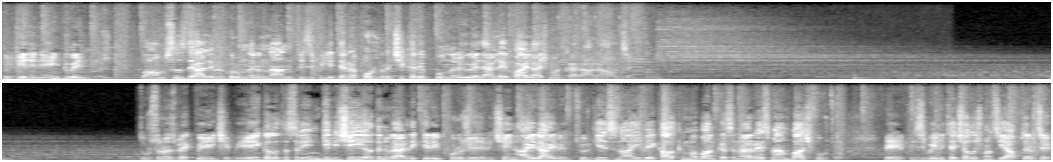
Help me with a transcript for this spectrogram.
Türkiye'nin en güvenilir, bağımsız değerleme kurumlarından fizibilite raporları çıkarıp bunları üyelerle paylaşma kararı aldı. Dursun Özbek ve ekibi Galatasaray'ın geleceği adını verdikleri projeler için ayrı ayrı Türkiye Sanayi ve Kalkınma Bankası'na resmen başvurdu ve fizibilite çalışması yaptırdı.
